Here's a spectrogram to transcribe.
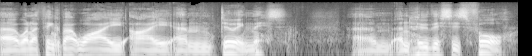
uh, when I think about why I am doing this um, and who this is for.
